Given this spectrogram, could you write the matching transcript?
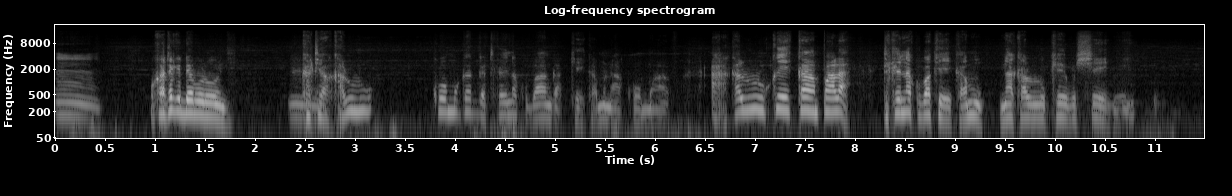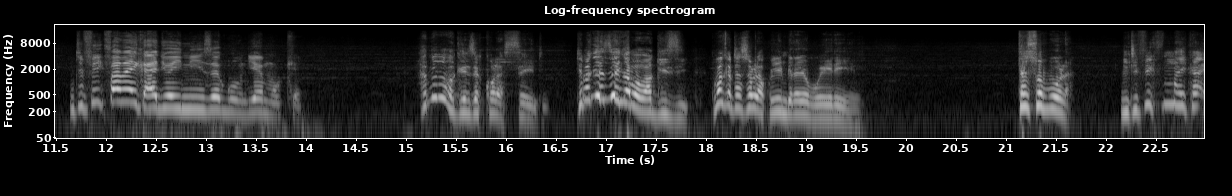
Mm. okategedde bulungi. Kati akalulu k'omugagga tekalina kubanga keekamu n'ak'omwavu akalulu k'e kampala tekalina kuba keekamu n'akalulu k'e busheenyi nti fik family kajoyininze gundi emuke. Ababa bagenze kukola ssente tebagenze nga bawagizi kubanga tasobola kuyimbirayo bwereere. Tasobola. Nti fikmaika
